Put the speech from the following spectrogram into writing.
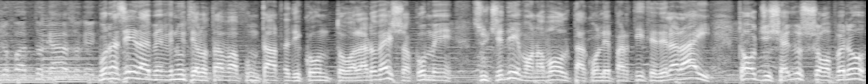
Che Buonasera e benvenuti all'ottava puntata di Conto alla rovescia. Come succedeva una volta con le partite della RAI, oggi c'è lo sciopero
